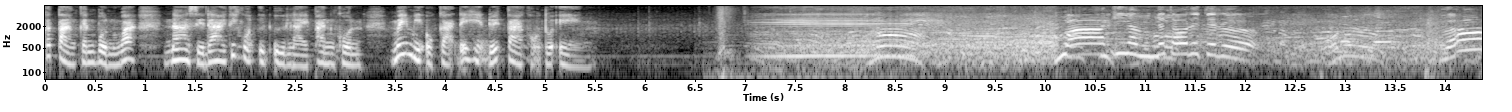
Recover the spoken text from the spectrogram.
ก็ต่างกันบ่นว่า น่าเสียดายที่คนอื่นๆหลายพันคน ไม่มีโอกาสได้เห็นด้วยตาของตัวเอง わあ木がみんな倒れてるうわあ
